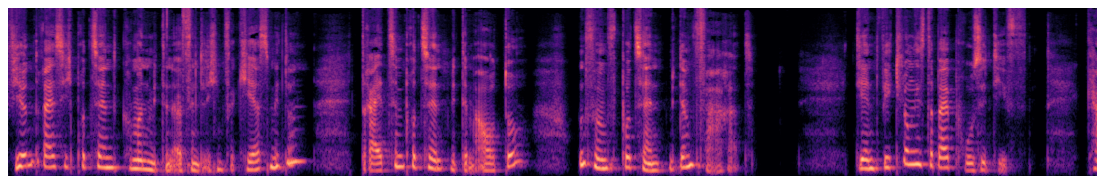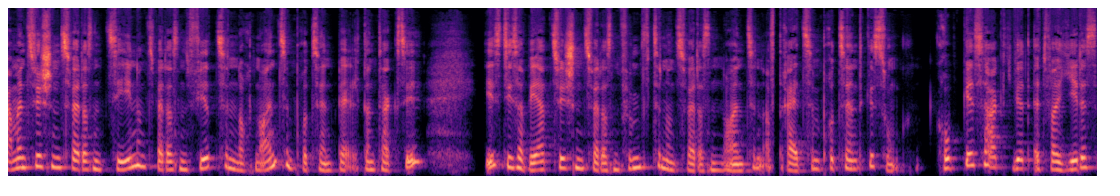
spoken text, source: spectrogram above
34 Prozent kommen mit den öffentlichen Verkehrsmitteln, 13 Prozent mit dem Auto und 5 Prozent mit dem Fahrrad. Die Entwicklung ist dabei positiv. Kamen zwischen 2010 und 2014 noch 19 Prozent bei Elterntaxi, ist dieser Wert zwischen 2015 und 2019 auf 13 Prozent gesunken. Grob gesagt wird etwa jedes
